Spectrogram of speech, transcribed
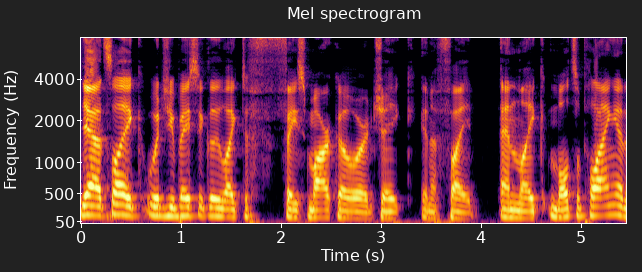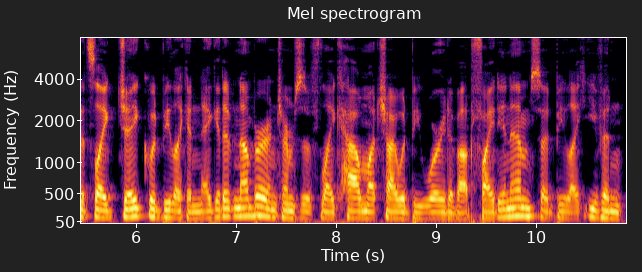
Yeah, it's like, would you basically like to face Marco or Jake in a fight? And like multiplying it, it's like Jake would be like a negative number in terms of like how much I would be worried about fighting him. So it'd be like even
